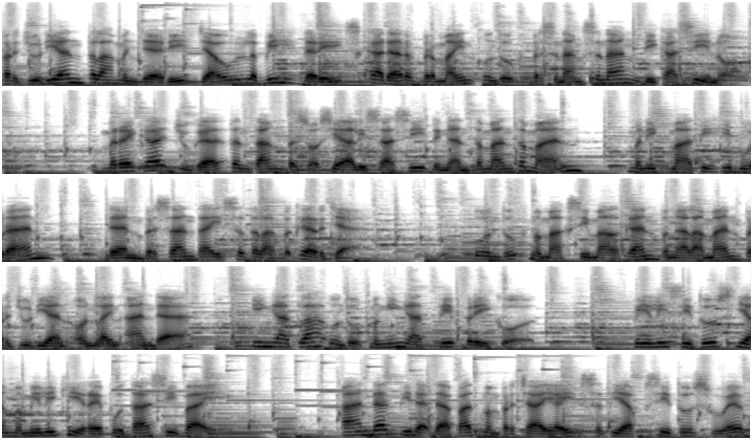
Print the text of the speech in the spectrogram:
Perjudian telah menjadi jauh lebih dari sekadar bermain untuk bersenang-senang di kasino. Mereka juga tentang bersosialisasi dengan teman-teman, menikmati hiburan, dan bersantai setelah bekerja. Untuk memaksimalkan pengalaman perjudian online Anda, ingatlah untuk mengingat tip berikut. Pilih situs yang memiliki reputasi baik. Anda tidak dapat mempercayai setiap situs web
